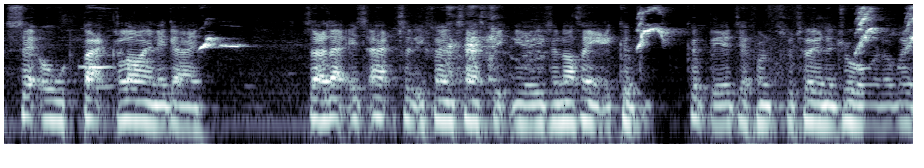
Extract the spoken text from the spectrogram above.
settled back line again. So that is absolutely fantastic news, and I think it could could be a difference between a draw and a win.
